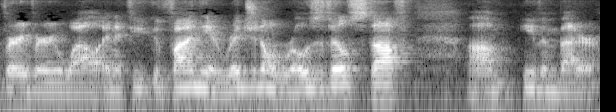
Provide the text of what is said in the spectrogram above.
very, very well. And if you can find the original Roseville stuff, um, even better.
